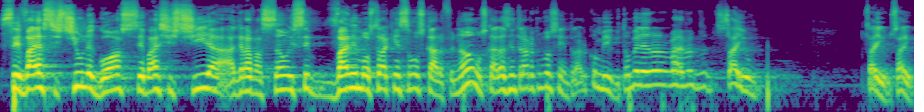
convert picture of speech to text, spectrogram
Você vai assistir o negócio, você vai assistir a, a gravação e você vai me mostrar quem são os caras. Eu falei: não, os caras entraram com você, entraram comigo. Então, beleza, vai, vai, saiu. Saiu, saiu.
